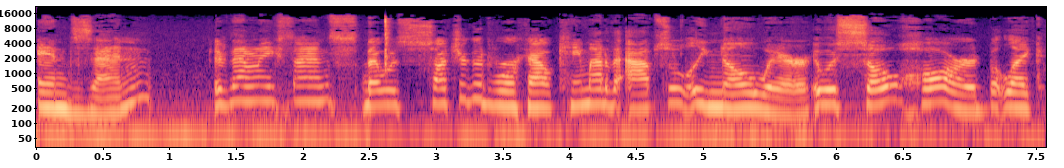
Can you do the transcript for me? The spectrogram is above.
and zen if that makes sense. That was such a good workout, came out of absolutely nowhere. It was so hard, but like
